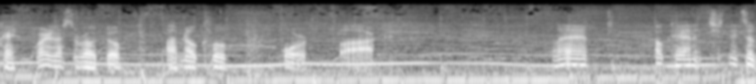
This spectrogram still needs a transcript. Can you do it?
Okay, where does the road go? I have no clue. Forward. Fuck. Left. Okay, and it just need to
